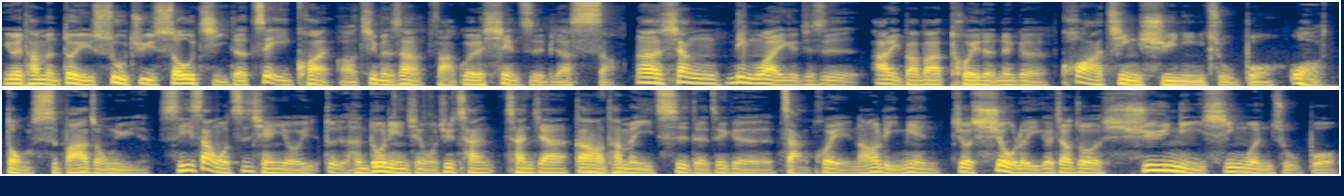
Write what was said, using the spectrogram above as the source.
因为他们对于数据收集的这一块哦，基本上法规的限制比较少。那像另外一个就是阿里巴巴推的那个跨境虚拟主播，哇，懂十八种语言。实际上我之前有一对很多年前我去参参加，刚好他们一次的这个展会，然后里面就秀了一个叫做虚拟新闻主播。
